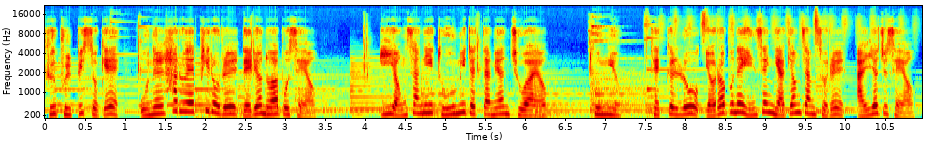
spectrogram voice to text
그 불빛 속에 오늘 하루의 피로를 내려놓아 보세요. 이 영상이 도움이 됐다면 좋아요, 공유, 댓글로 여러분의 인생 야경 장소를 알려주세요.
